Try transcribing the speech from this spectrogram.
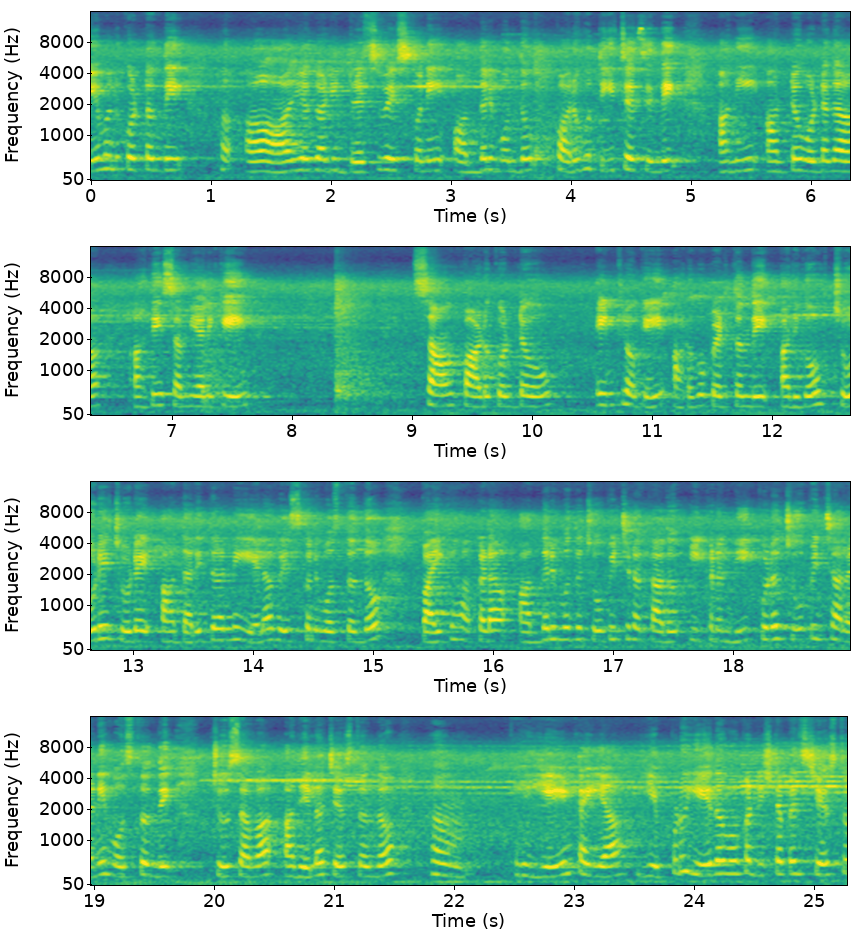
ఏమనుకుంటుంది? ఆ ఆర్యగాడి డ్రెస్ వేసుకొని అందరి ముందు పరుగు తీసేసింది అని అంటూ ఉండగా అదే సమయానికి సాంగ్ పాడుకుంటూ ఇంట్లోకి అడుగు పెడుతుంది. అదిగో చూడే చూడే ఆ దరిద్రాన్ని ఎలా వేసుకొని వస్తుందో? పైగా అక్కడ అందరి ముందు చూపించడం కాదు ఇక్కడ నీకు కూడా చూపించాలని వస్తుంది. చూసావా? అది ఎలా చేస్తుందో? ఏంటయ్యా? ఎప్పుడు ఏదో ఒక డిస్టర్బెన్స్ చేస్తూ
